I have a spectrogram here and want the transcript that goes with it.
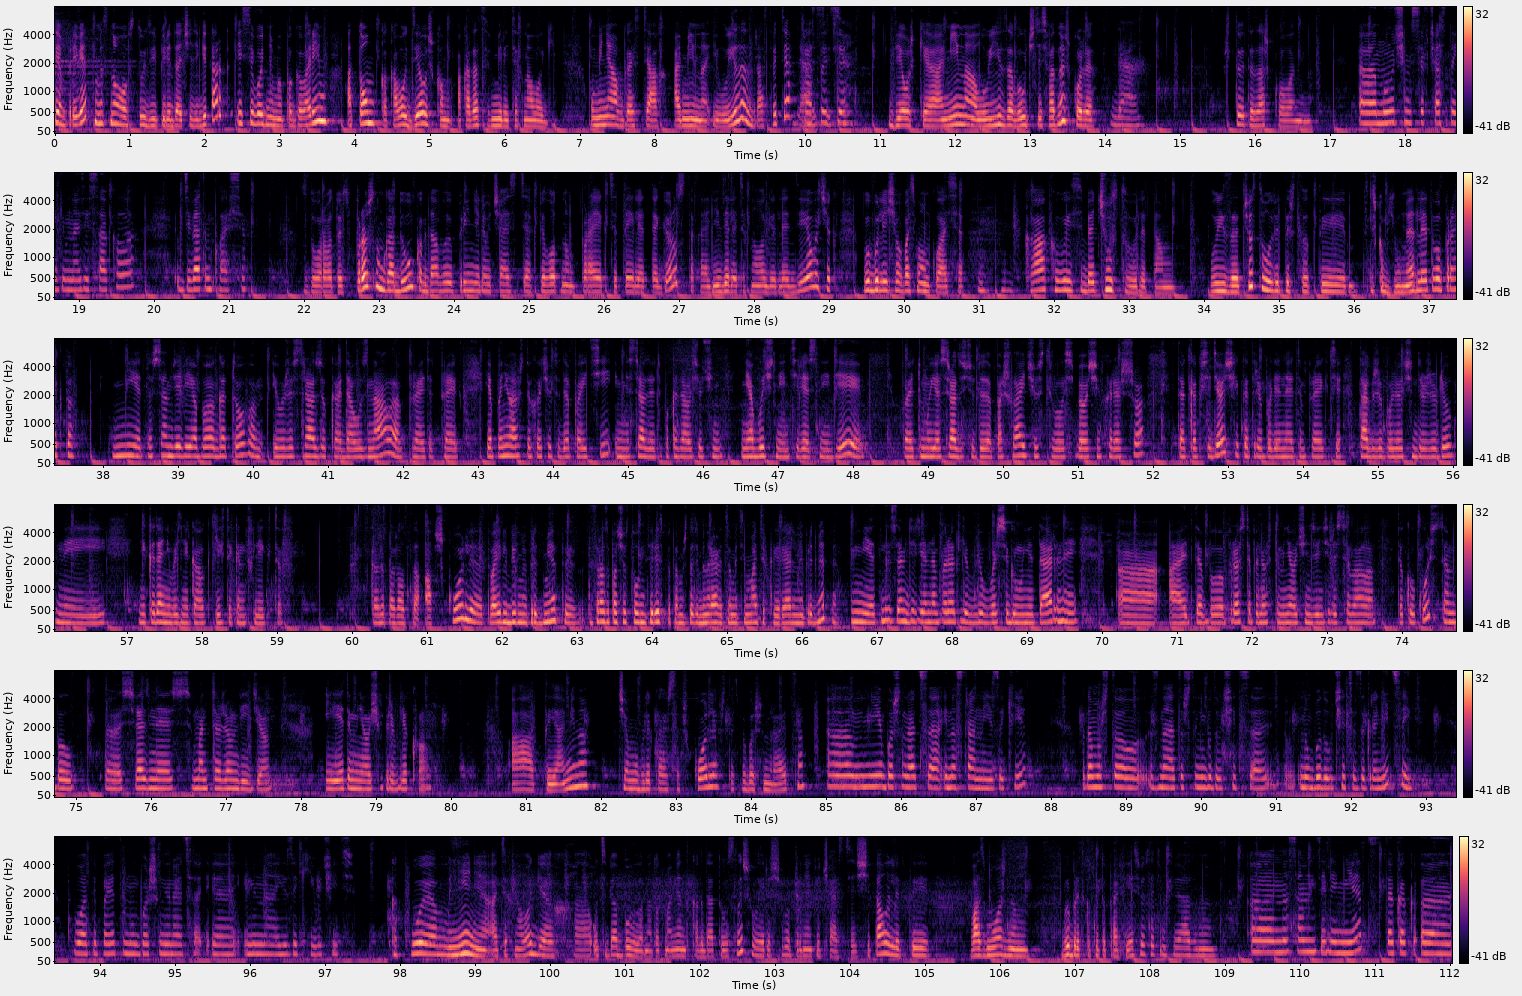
Всем привет! Мы снова в студии передачи Digitарк, и сегодня мы поговорим о том, каково девушкам оказаться в мире технологий. У меня в гостях Амина и Луиза. Здравствуйте! Здравствуйте! Девушки Амина, Луиза, вы учитесь в одной школе? Да. Что это за школа, Амина? Э, Мы учимся в частной гимназии Сакола в девятом классе. Здорово. То есть в прошлом году, когда вы приняли участие в пилотном проекте Tele Tech Girls, такая неделя технологий для девочек, вы были еще в восьмом классе. Как вы себя чувствовали там? Луиза, чувствовала ли ты, что ты слишком юная для этого проекта? Нет, на самом деле я была готова, и уже сразу, когда узнала про этот проект, я поняла, что хочу туда пойти, и мне сразу это показалось очень необычной, интересной идеей, поэтому я сразу сюда пошла и чувствовала себя очень хорошо, так как все девочки, которые были на этом проекте, также были очень дружелюбные, и никогда не возникало каких-то конфликтов. Скажи, пожалуйста, а в школе твои любимые предметы, ты сразу почувствовал интерес, потому что тебе нравится математика и реальные предметы? Нет, на самом деле я наоборот люблю больше гуманитарные, а, а это было просто потому, что меня очень заинтересовало такой курс, там был э, связанный с монтажом видео, и это меня очень привлекло. А ты, Амина, чем увлекаешься в школе? Что тебе больше нравится? Э, Мне больше нравятся иностранные языки, потому что зная то, что не буду учиться, ну, буду учиться за границей, вот, и поэтому больше мне нравится э, именно языки учить. Какое мнение о технологиях а, у тебя было на тот момент, когда ты услышала и решила принять участие? Считала ли ты возможным выбрать какую-то профессию с этим связанную? Э, На самом деле нет, так как э,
